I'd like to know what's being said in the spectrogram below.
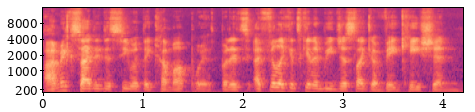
I'm excited to see what they come up with, but it's I feel like it's gonna be just like a vacation,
